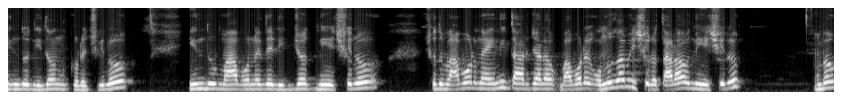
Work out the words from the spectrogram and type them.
হিন্দু নিধন করেছিল, হিন্দু মা বোনেদের ইজ্জত নিয়েছিল, শুধু বাবর নেয়নি, তার যারা বাবরের অনুগামী ছিল তারাও নিয়েছিল। এবং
